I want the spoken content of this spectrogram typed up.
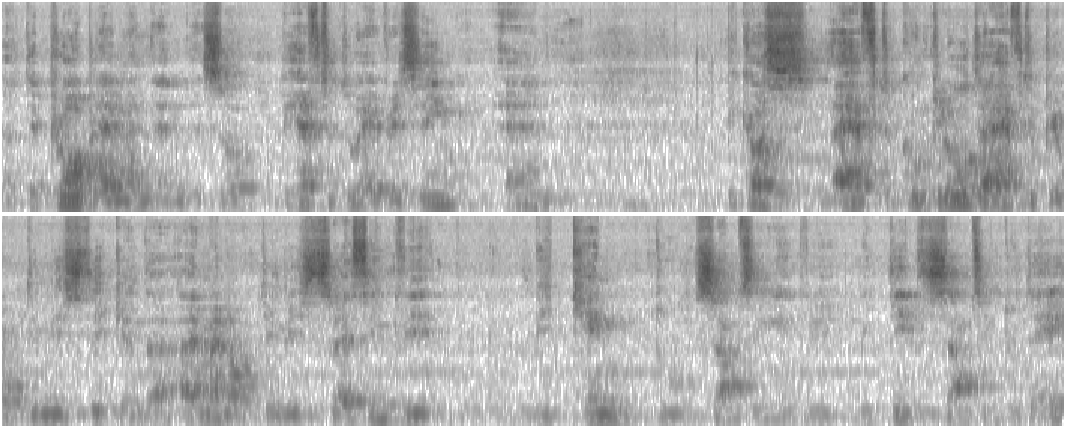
uh, the problem, and, and so we have to do everything. And because I have to conclude, I have to be optimistic, and I, am an optimist, so I think we, we can do something, and we, we did something today.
